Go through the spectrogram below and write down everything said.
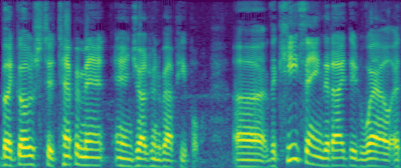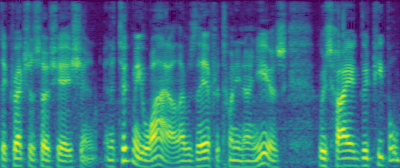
but goes to temperament and judgment about people. Uh, the key thing that I did well at the Correctional Association, and it took me a while, I was there for 29 years, was hire good people.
